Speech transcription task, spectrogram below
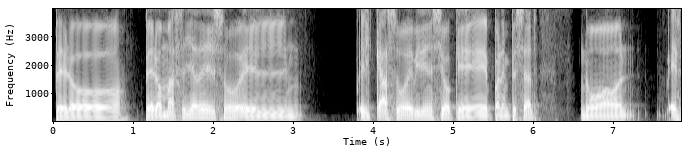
Pero, pero más allá de eso, el, el caso evidenció que, para empezar, no es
